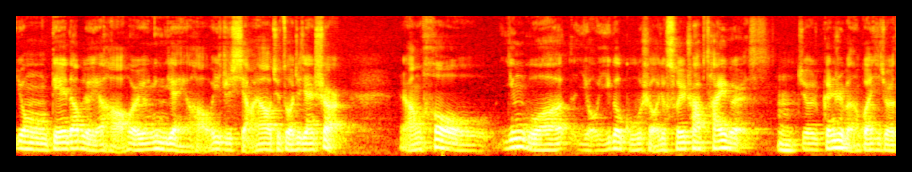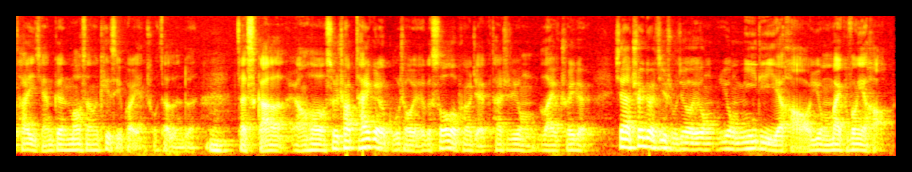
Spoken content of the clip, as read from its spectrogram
用 DAW 也好，或者用硬件也好，我一直想要去做这件事儿。然后英国有一个鼓手，就 Three Trap Tigers。嗯，就是跟日本的关系，就是他以前跟 Mouse and Kiss 一块演出，在伦敦，嗯，在 Scala，然后 Three Trap Tiger 的鼓手有一个 solo project，他是用 Live Trigger，现在 Trigger 技术就用用 MIDI 也好，用麦克风也好，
